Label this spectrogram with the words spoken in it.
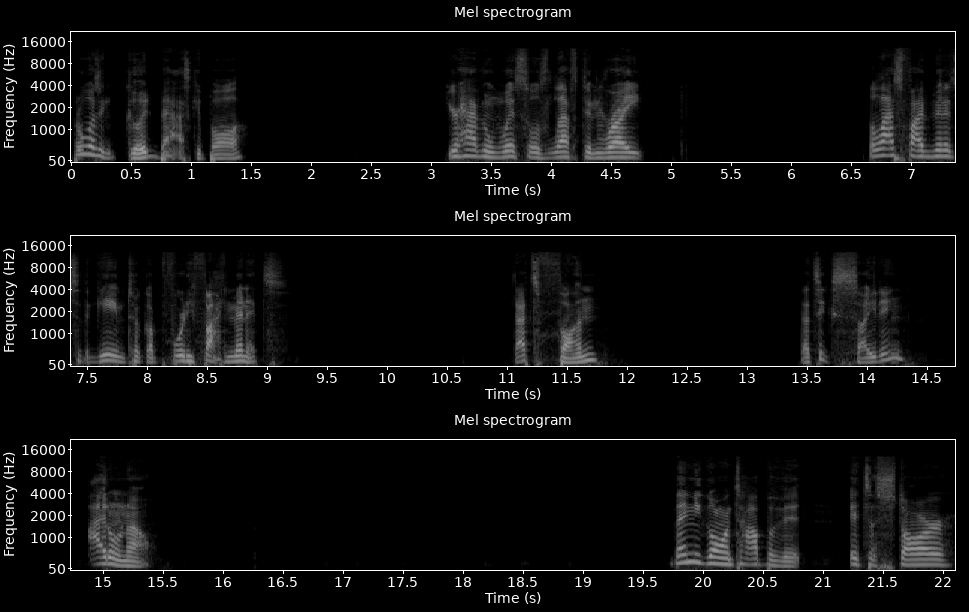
but it wasn't good basketball. You're having whistles left and right. The last five minutes of the game took up 45 minutes. That's fun. That's exciting. I don't know. Then you go on top of it, it's a star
